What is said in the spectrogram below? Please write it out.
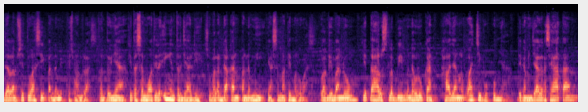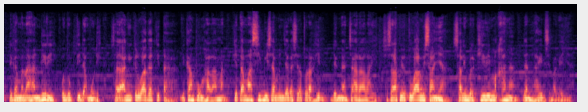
dalam situasi pandemi COVID-19. Tentunya kita semua tidak ingin terjadi sebuah ledakan pandemi yang semakin meluas. Warga Bandung, kita harus lebih mendahulukan hal yang wajib hukumnya dengan menjaga kesehatan, dengan menahan diri untuk tidak mudik. Sayangi keluarga kita di kampung halaman. Kita masih bisa menjaga silaturahim dengan cara lain. Secara virtual misalnya, saling berkirim makanan dan lain sebagainya.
